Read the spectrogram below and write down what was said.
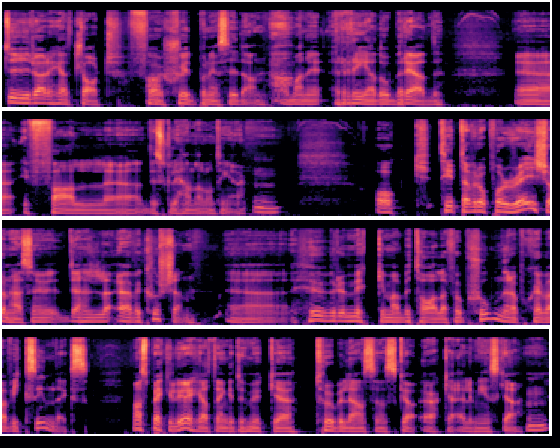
dyrare helt klart för ja. skydd på nedsidan om man är redo och beredd uh, ifall det skulle hända någonting här. Mm. Och tittar vi då på ration här, så den lilla överkursen, hur mycket man betalar för optionerna på själva VIX-index. Man spekulerar helt enkelt hur mycket turbulensen ska öka eller minska mm.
